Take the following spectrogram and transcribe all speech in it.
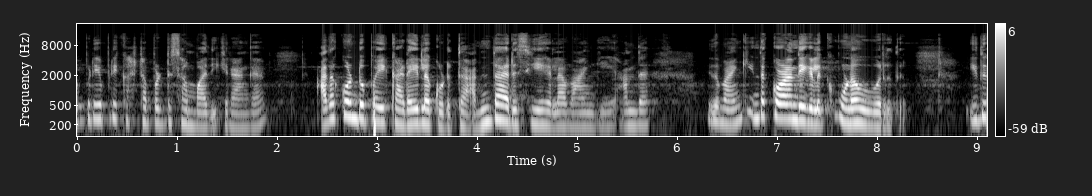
எப்படி எப்படி கஷ்டப்பட்டு சம்பாதிக்கிறாங்க. அதை கொண்டு போய் கடையில் கொடுத்து அந்த அரிசிகளை வாங்கி அந்த இது வாங்கி இந்த குழந்தைகளுக்கு உணவு வருது. இது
